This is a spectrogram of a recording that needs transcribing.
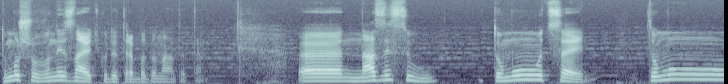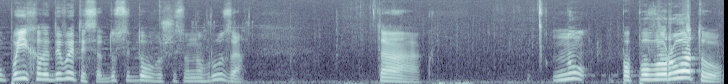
Тому що вони знають, куди треба донатити. Е, на ЗСУ. Тому цей. Тому поїхали дивитися. Досить довго щось воно грузе. Так. Ну, по повороту.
